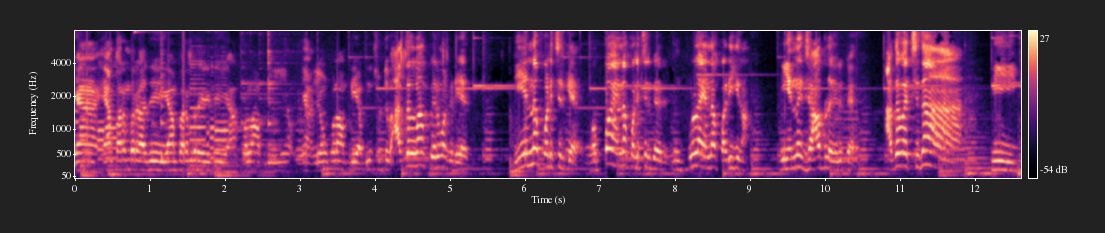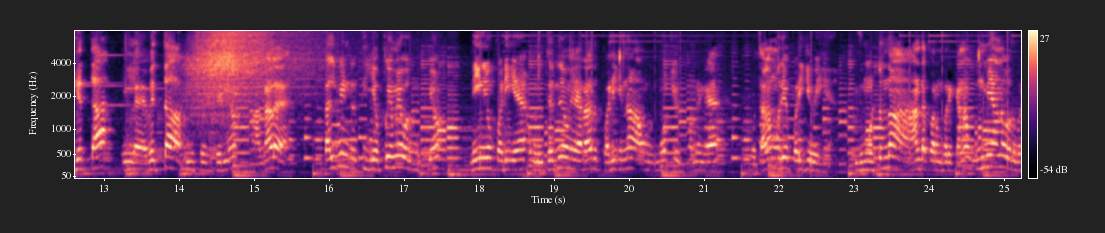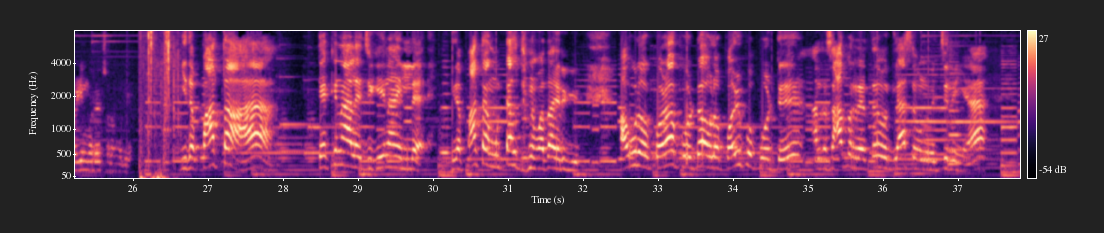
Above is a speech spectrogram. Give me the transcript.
என் என் பரம்பரை அது என் பரம்பரை இது என் குலம் அப்படி என் குலம் அப்படி அப்படின்னு சொல்லிட்டு அதெல்லாம் பெருமை கிடையாது. நீ என்ன படிச்சிருக்க? அப்பா என்ன படிச்சிருக்காரு? உன் புள்ள என்ன படிக்கிறான்? நீ என்ன ஜாப்ல இருக்க? அதை வச்சுதான் நீ கெத்தா இல்ல வெத்தா அப்படின்னு சொல்லி தெரியும். அதனால கல்வின்றது எப்பயுமே ஒரு முக்கியம். நீங்களும் படிங்க. உங்களுக்கு தெரிஞ்சவங்க யாராவது படிக்கணும்னா அவங்களுக்கு மோட்டிவேட் பண்ணுங்க. உங்க தலைமுறையை படிக்க வைங்க. இது மட்டும்தான் ஆண்ட பரம்பரைக்கான உண்மையான ஒரு வழிமுறைன்னு சொல்ல முடியும். இத பார்த்தா டெக்னாலஜிக்கெல்லாம் இல்லை. இதை பார்த்தா முட்டாள்தனமா தான் இருக்கு. அவ்வளோ குழா போட்டு அவ்வளோ பழுப்பை போட்டு அந்த சாப்பிட்ற இடத்துல ஒரு கிளாஸ் ஒன்று வச்சிருங்க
